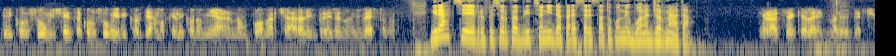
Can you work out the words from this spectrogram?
dei consumi. Senza consumi ricordiamo che l'economia non può marciare, le imprese non investono. Grazie professor Fabrizio Nida per essere stato con noi, buona giornata. Grazie anche a lei, arrivederci.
